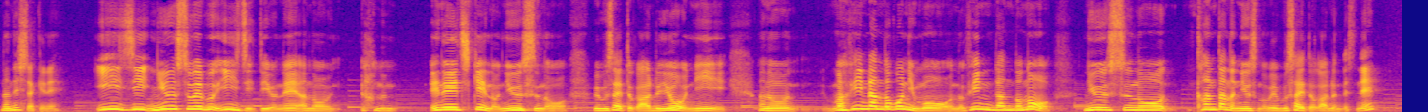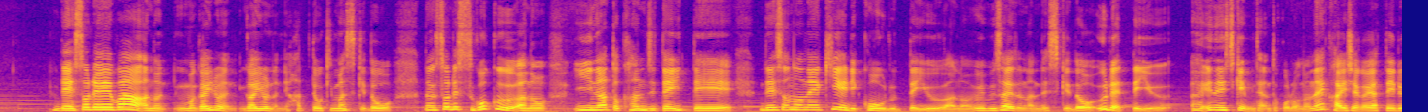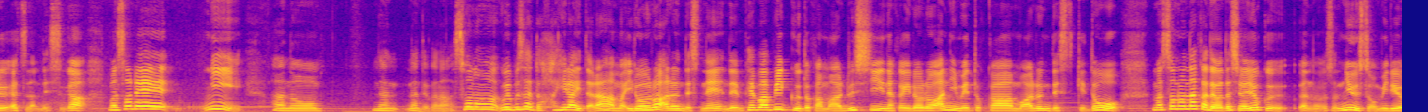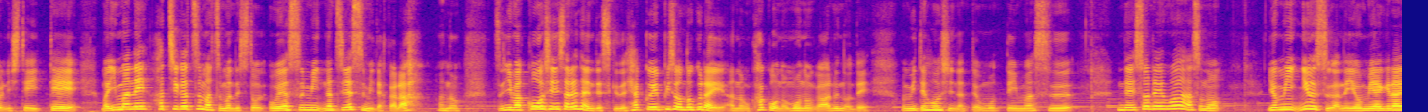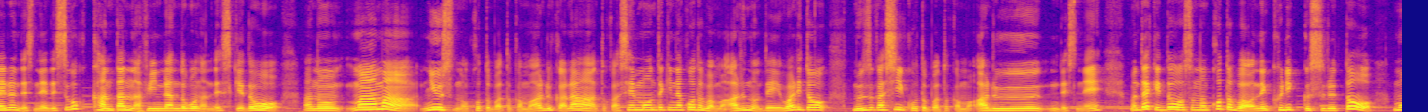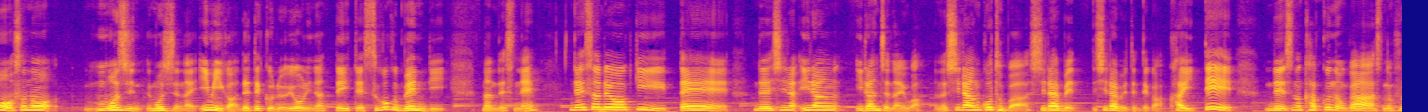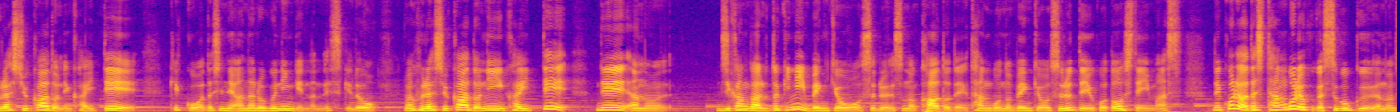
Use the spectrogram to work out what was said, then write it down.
何でしたっけねイージーニュースウェブイージーっていうねあのあの NHK のニュースのウェブサイトがあるようにあの、まあ、フィンランド語にもフィンランドのニュースの簡単なニュースのウェブサイトがあるんですね。でそれはあの、まあ、概要概要欄に貼っておきますけどなんかそれすごくあのいいなと感じていてでそのねキエリコールっていうあのウェブサイトなんですけどウレっていう NHK みたいなところのね会社がやっているやつなんですが、まあ、それにあのなんなんていうかな。そのウェブサイト開いたらいろいろあるんですね。でペパーピッグとかもあるしなんかいろいろアニメとかもあるんですけど、まあ、その中で私はよくあのそのニュースを見るようにしていて、まあ、今ね8月末までちょっとお休み夏休みだから あの今更新されないんですけど100エピソードぐらいあの過去のものがあるので見てほしいなって思っています。でそれはその読みニュースがね読み上げられるんですねですごく簡単なフィンランド語なんですけどあのまあまあニュースの言葉とかもあるからとか専門的な言葉もあるので割と難しい言葉とかもあるんですね、まあ、だけどその言葉をねクリックするともうその文字文字じゃない意味が出てくるようになっていてすごく便利なんですね。でそれを聞いてで知らいらんいらんじゃないわ知らん言葉調べ調べててか書いてでその書くのがそのフラッシュカードに書いて結構私ねアナログ人間なんですけど、まあ、フラッシュカードに書いてであの時間がある時に勉強をするそのカードで単語の勉強をするっていうことをしています。でこれ私単語力がすごくあの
